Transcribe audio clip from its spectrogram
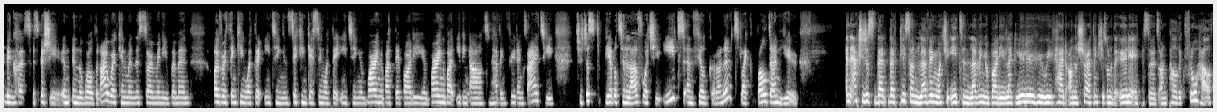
mm. because especially in, in the world that i work in when there's so many women overthinking what they're eating and second guessing what they're eating and worrying about their body and worrying about eating out and having food anxiety to just be able to love what you eat and feel good on it like well done you and actually just that that piece on loving what you eat and loving your body like lulu who we've had on the show i think she's one of the earlier episodes on pelvic floor health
